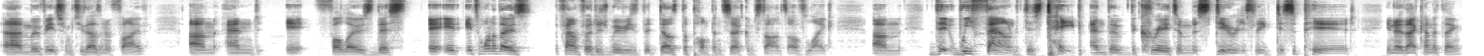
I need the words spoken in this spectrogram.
uh, movie. It's from two thousand and five, um, and it follows this. It, it, it's one of those found footage movies that does the pomp and circumstance of like um the, we found this tape and the the creator mysteriously disappeared you know that kind of thing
